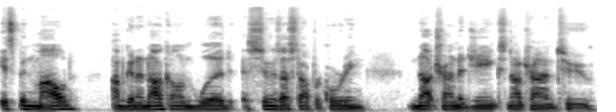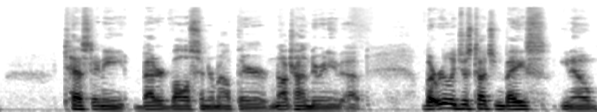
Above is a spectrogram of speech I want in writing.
it's been mild. I'm gonna knock on wood as soon as I stop recording, not trying to jinx, not trying to test any battered Vol syndrome out there. Not trying to do any of that, but really just touching base. You know,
